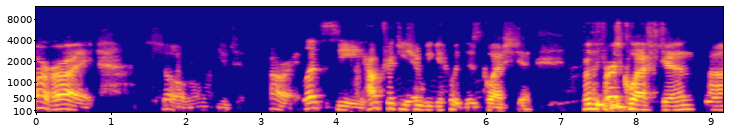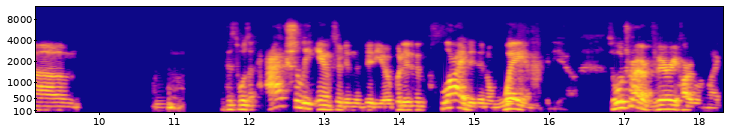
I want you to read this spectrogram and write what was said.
All right. So, YouTube. All right, let's see. How tricky should we get with this question? For the first question, um, this wasn't actually answered in the video, but it implied it in a way in the video. So we'll try a very hard one like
